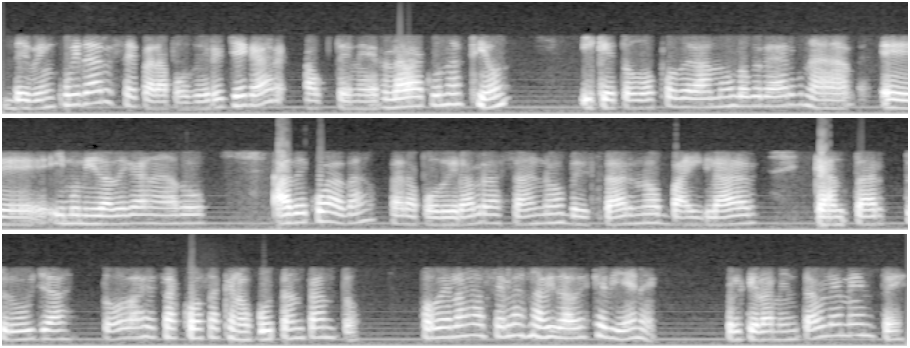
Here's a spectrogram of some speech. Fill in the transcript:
deben cuidarse para poder llegar a obtener la vacunación y que todos podamos lograr una eh, inmunidad de ganado adecuada para poder abrazarnos, besarnos, bailar, cantar trullas, todas esas cosas que nos gustan tanto, poderlas hacer las navidades que vienen, porque lamentablemente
